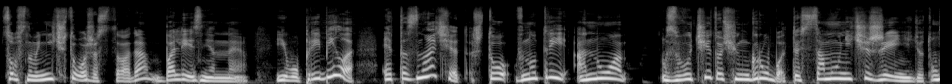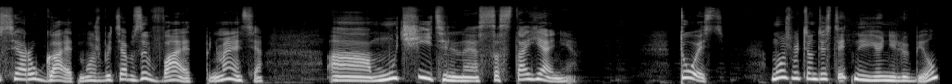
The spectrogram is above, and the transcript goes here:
собственного ничтожества, да, болезненное, его прибило, это значит, что внутри оно звучит очень грубо, то есть самоуничижение идет, он себя ругает, может быть, обзывает, понимаете? А, мучительное состояние. То есть, может быть, он действительно ее не любил,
